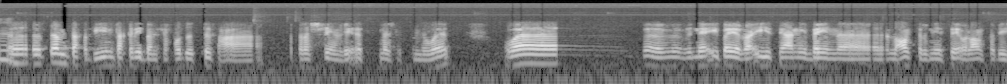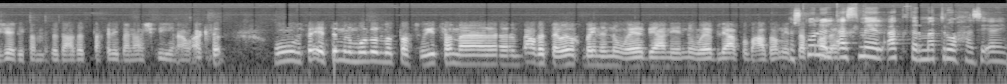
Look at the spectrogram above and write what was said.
آه تم تقديم تقريبا في حدود تسعة مترشحين لرئاسة مجلس النواب و نائبي الرئيس يعني بين العنصر النسائي والعنصر الرجالي فما زاد عدد تقريبا 20 أو أكثر. وسيتم المرور للتصويت فما بعض التوافق بين النواب يعني النواب اللي يعرفوا بعضهم شكون الأسماء الأكثر مطروحة سي اي؟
